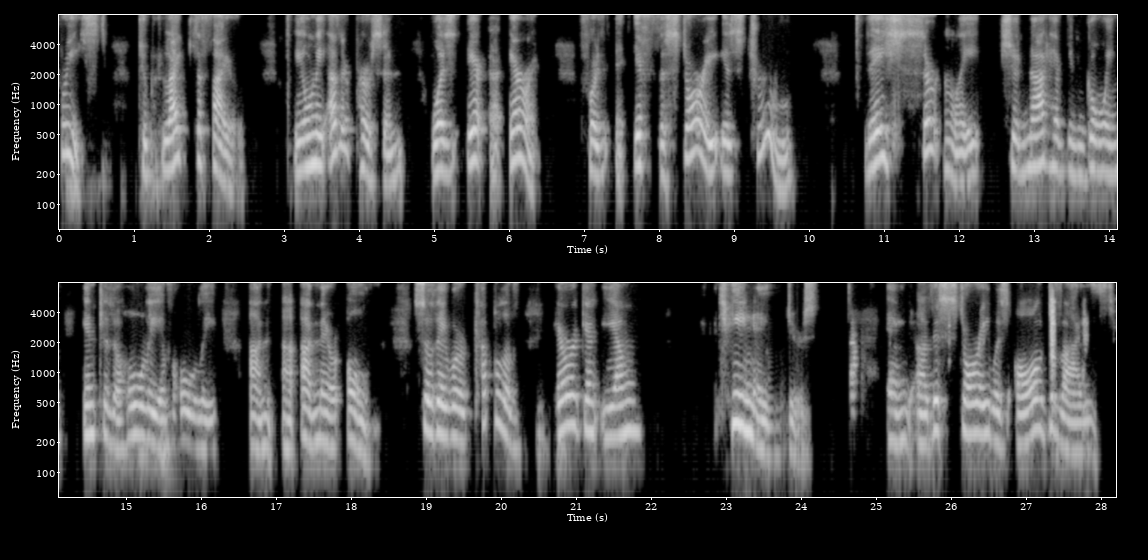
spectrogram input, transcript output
priest to light the fire. The only other person was Aaron. For if the story is true, they certainly should not have been going into the Holy of Holy on, uh, on their own. So they were a couple of arrogant young teenagers. And uh, this story was all devised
